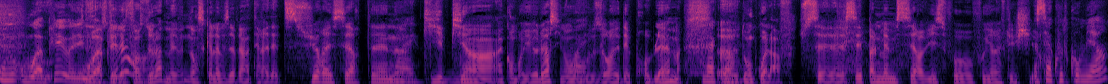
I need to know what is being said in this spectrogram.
Ou, ou appeler euh, les ou forces appeler de les forces de l'ordre. Mais dans ce cas-là, vous avez intérêt d'être sûr et certaine Ouais. qu'il y ait bien un cambrioleur, sinon Ouais. vous aurez des problèmes. Euh, donc voilà, c'est pas le même service, faut, faut y réfléchir. Ça coûte combien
